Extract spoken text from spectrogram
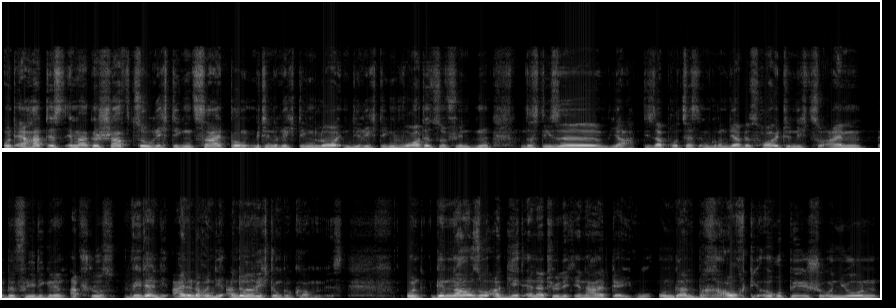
Und er hat es immer geschafft, zum richtigen Zeitpunkt mit den richtigen Leuten die richtigen Worte zu finden, dass diese, ja, dieser Prozess im Grunde ja bis bis heute nicht zu einem befriedigenden Abschluss weder in die eine noch in die andere Richtung gekommen ist. Und genauso agiert er natürlich innerhalb der EU. Ungarn braucht die Europäische Union.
